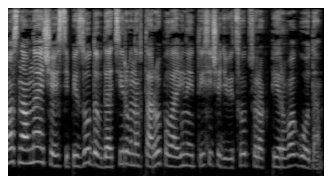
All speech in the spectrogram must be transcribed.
но основная часть эпизодов датирована второй половиной 1941 года.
